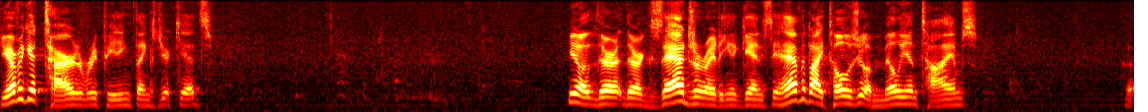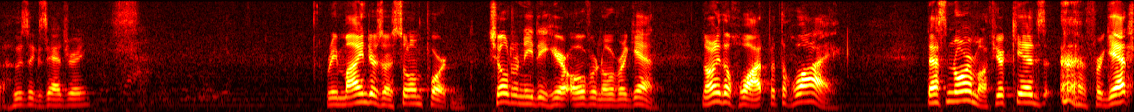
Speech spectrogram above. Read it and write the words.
Do you ever get tired of repeating things to your kids? You know, they're, they're exaggerating again. You say, Haven't I told you a million times? Uh, who's exaggerating? Reminders are so important. Children need to hear over and over again. Not only the what, but the why. That's normal. If your kids forget,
